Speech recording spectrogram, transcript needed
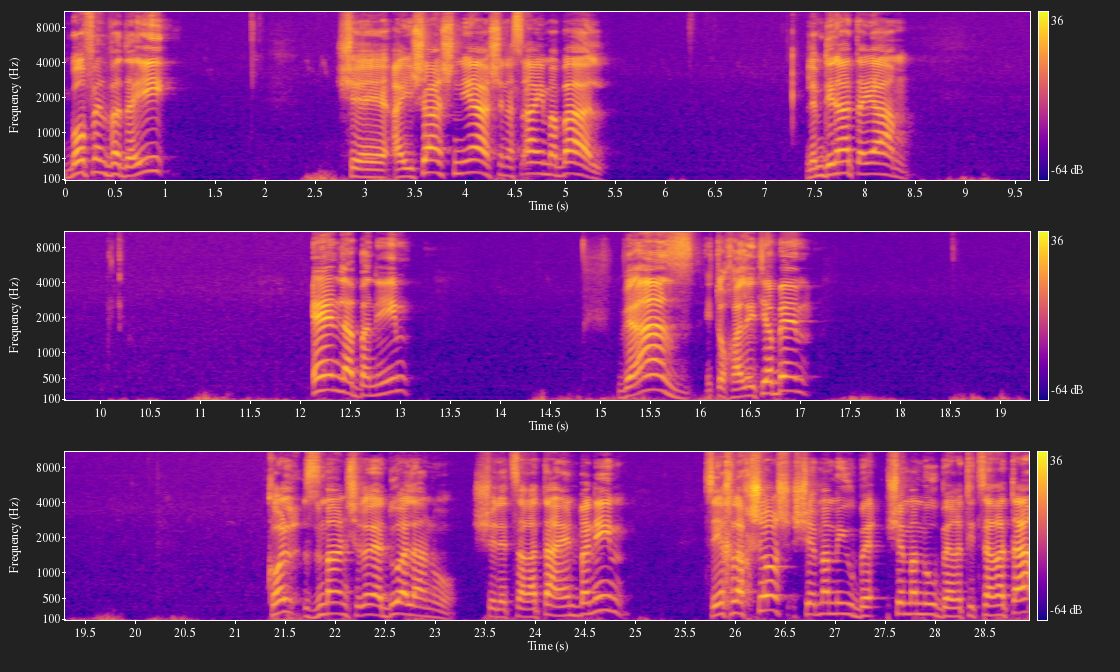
באופן ודאי שהאישה השנייה שנסעה עם הבעל למדינת הים אין לה בנים ואז היא תוכל להתייבם. כל זמן שלא ידוע לנו שלצרתה אין בנים, צריך לחשוש שמא, מעובר, שמא מעוברת היא צרתה.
